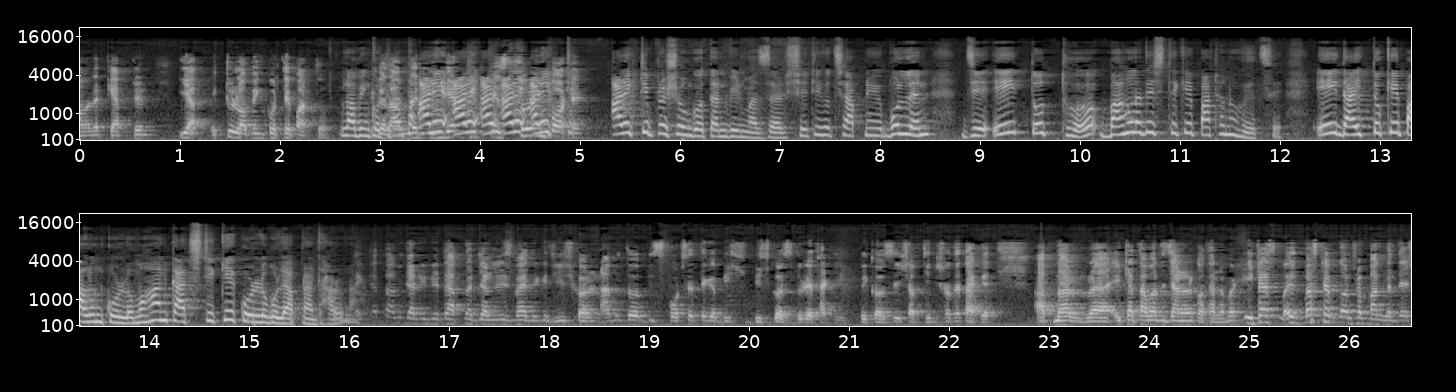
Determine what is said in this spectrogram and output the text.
আমাদের ক্যাপ্টেন ইয়া একটু লবিং করতে পারতো লবিং করতে পারতো। আরে আরে আরে আরে আরেকটি- প্রসঙ্গ, তানভীর মাজার। সেটি হচ্ছে, আপনি বললেন যে এই তথ্য বাংলাদেশ থেকে পাঠানো হয়েছে। এই দায়িত্ব কে পালন করল? মহান কাজটি কে করল বলে আপনার ধারণা? এটা তো আমি জানি এটা আপনার জার্নালিস্ট ভাইদেরকে জিজ্ঞেস করেন। আমি তো স্পোর্টস এর থেকে বিশ গজ দূরে থাকি বিকজ এইসব জিনিস হতে থাকে। আপনার এটা তো আমাদের জানার কথা না বাট এটা must have gone from Bangladesh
